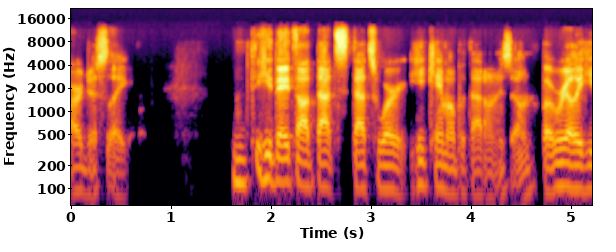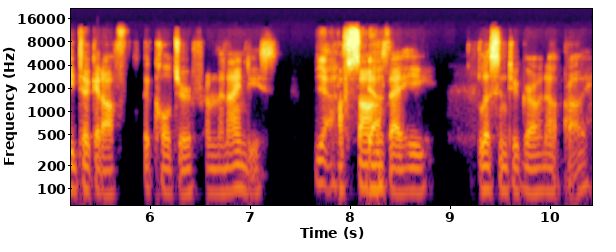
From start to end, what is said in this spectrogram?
are just like he they thought that's that's where he came up with that on his own. But really he took it off the culture from the 90s yeah. off songs that he listened to growing up probably.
